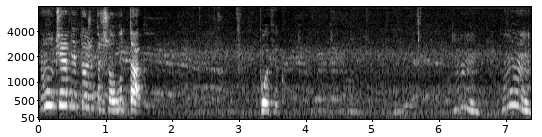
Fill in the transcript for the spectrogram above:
Ну, Чарли тоже пришел вот так. Пофиг. -м. М -м.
